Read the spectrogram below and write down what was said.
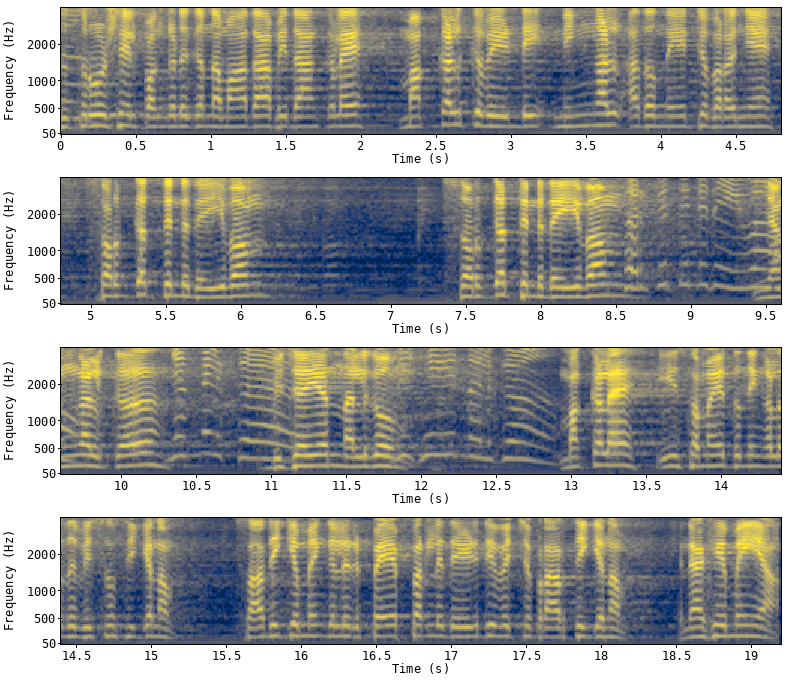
ശുശ്രൂഷയിൽ പങ്കെടുക്കുന്ന മാതാപിതാക്കളെ മക്കൾക്ക് വേണ്ടി നിങ്ങൾ അത് നേറ്റു പറഞ്ഞ് സ്വർഗത്തിന്റെ ദൈവം സ്വർഗത്തിന്റെ ദൈവം ഞങ്ങൾക്ക് വിജയം നൽകും. മക്കളെ ഈ സമയത്ത് നിങ്ങളത് വിശ്വസിക്കണം. സാധിക്കുമെങ്കിൽ ഒരു പേപ്പറിൽ ഇത് എഴുതി വെച്ച് പ്രാർത്ഥിക്കണം. Nehemiah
